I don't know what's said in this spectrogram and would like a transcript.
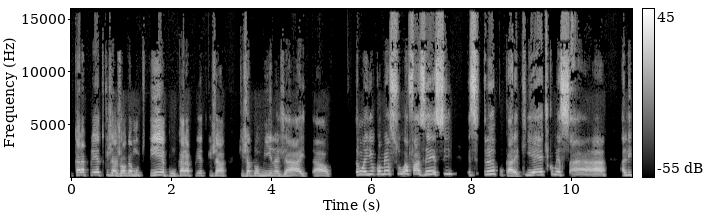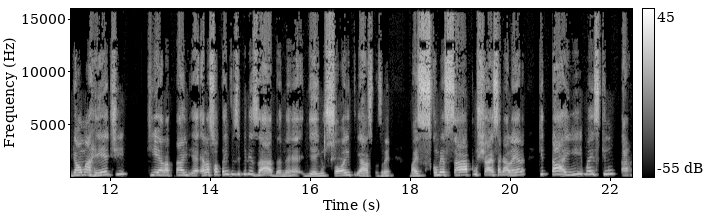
um, cara preto que já joga há muito tempo, um cara preto que já, que já domina já e tal. Então aí eu começo a fazer esse, esse trampo, cara, que é de começar a, ligar uma rede que ela, tá, ela só está invisibilizada, né? E aí um só entre aspas, né? Mas começar a puxar essa galera que está aí, mas que não está.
